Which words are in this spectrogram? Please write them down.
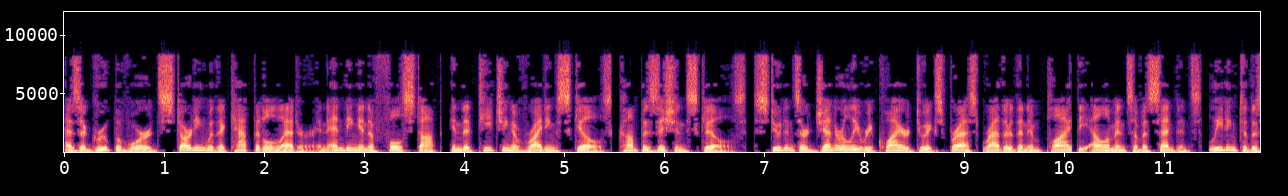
as a group of words starting with a capital letter and ending in a full stop. In the teaching of writing skills, composition skills, students are generally required to express rather than imply the elements of a sentence, leading to the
